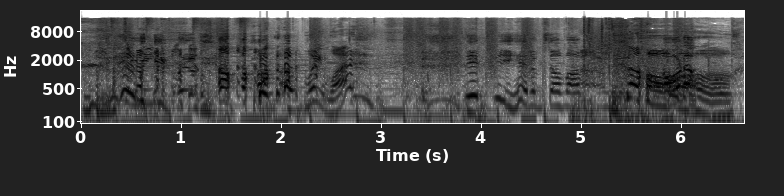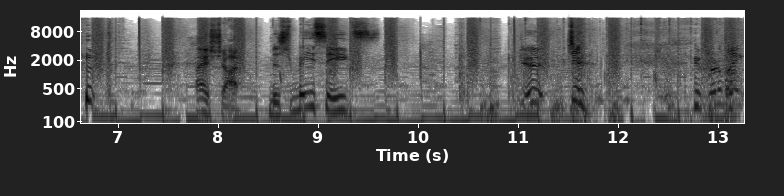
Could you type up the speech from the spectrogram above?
he blew himself off. Wait, what? He, he hit himself off. Oh, no. Oh, nice shot. Mr. Meeseeks. Run away.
